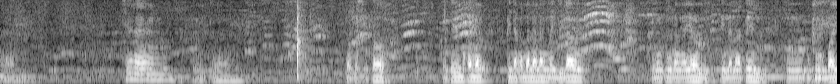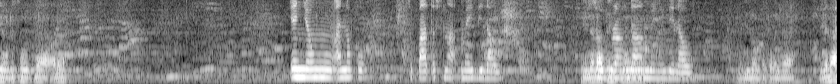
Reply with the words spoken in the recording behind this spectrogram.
Yan. Tcharam! Ito. Tapos ito. Ito yung makamal pinakamalalang may dilaw. Tingnan ko na ngayon. Tingnan natin kung totoo ba yung result na ano. Yan yung ano ko, sapatos na may dilaw. Tingnan natin Sobrang kung daming dilaw. madilaw pa talaga. Yan na.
